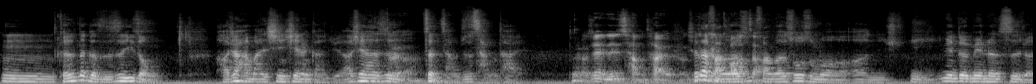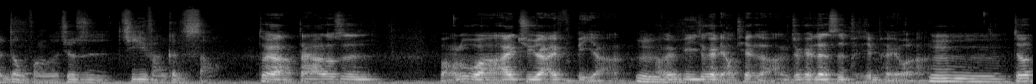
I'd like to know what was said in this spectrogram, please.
嗯，可是那个只是一种好像还蛮新鲜的感觉，而、啊、现在是正常，就是常态。对啊，现在已经是常态了。现在反而反而说什么呃，你你面对面认识人这种方式，就是几率反而更少。对啊，大家都是网络啊，IG 啊，FB 啊，嗯，FB 就可以聊天了，你就可以认识新朋友了。嗯，就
